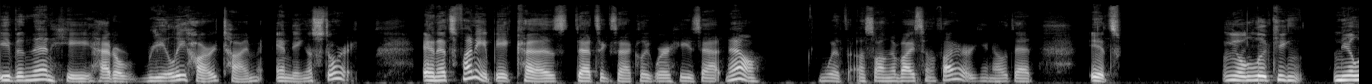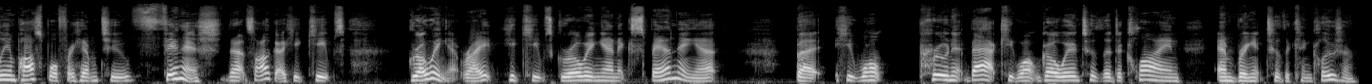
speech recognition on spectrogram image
even then he had a really hard time ending a story. And it's funny because that's exactly where he's at now with A Song of Ice and Fire, you know, that it's, you know, looking nearly impossible for him to finish that saga. He keeps growing it, right? He keeps growing and expanding it, but he won't prune it back. He won't go into the decline and bring it to the conclusion.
